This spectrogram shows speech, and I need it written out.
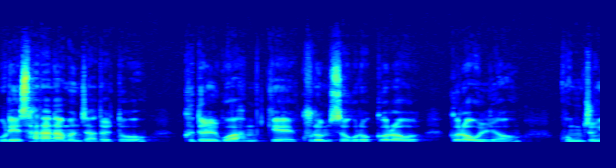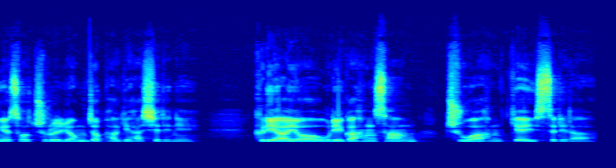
우리 살아남은 자들도 그들과 함께 구름 속으로 끌어, 끌어올려 공중에서 주를 영접하게 하시리니 그리하여 우리가 항상 주와 함께 있으리라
